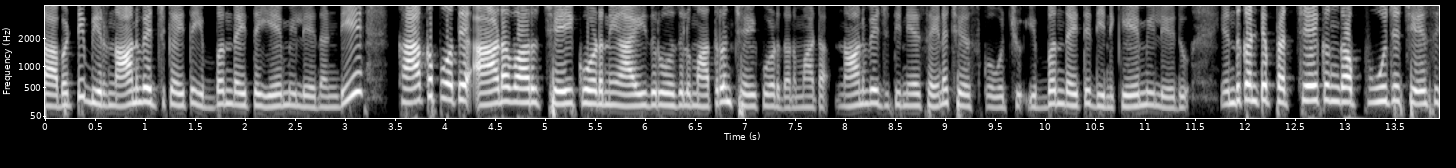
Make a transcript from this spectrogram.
కాబట్టి మీరు నాన్ వెజ్కి అయితే ఇబ్బంది అయితే ఏమీ లేదండి. కాకపోతే ఆడవారు చేయకూడని ఐదు రోజులు మాత్రం చేయకూడదనమాట నాన్ వెజ్ తినేసైనా చేసుకోవచ్చు. ఇబ్బంది అయితే దీనికి ఏమీ లేదు. ఎందుకంటే ప్రత్యేకంగా పూజ చేసి చేసి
